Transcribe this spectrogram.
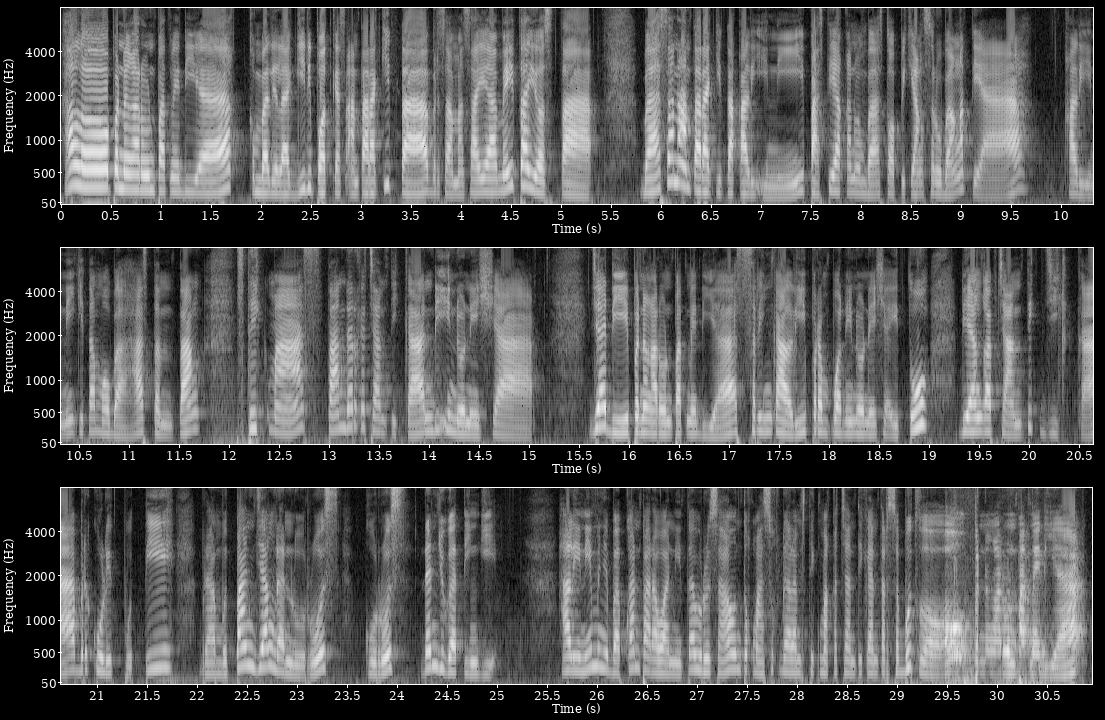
Halo pendengar Unpad Media, kembali lagi di podcast Antara Kita bersama saya Meita Yosta. Bahasan Antara Kita kali ini pasti akan membahas topik yang seru banget ya. Kali ini kita mau bahas tentang stigma standar kecantikan di Indonesia. Jadi pendengar Unpad Media, sering kali perempuan Indonesia itu dianggap cantik jika berkulit putih, berambut panjang dan lurus, kurus, dan juga tinggi. Hal ini menyebabkan para wanita berusaha untuk masuk dalam stigma kecantikan tersebut loh, pendengar Unpad Media.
